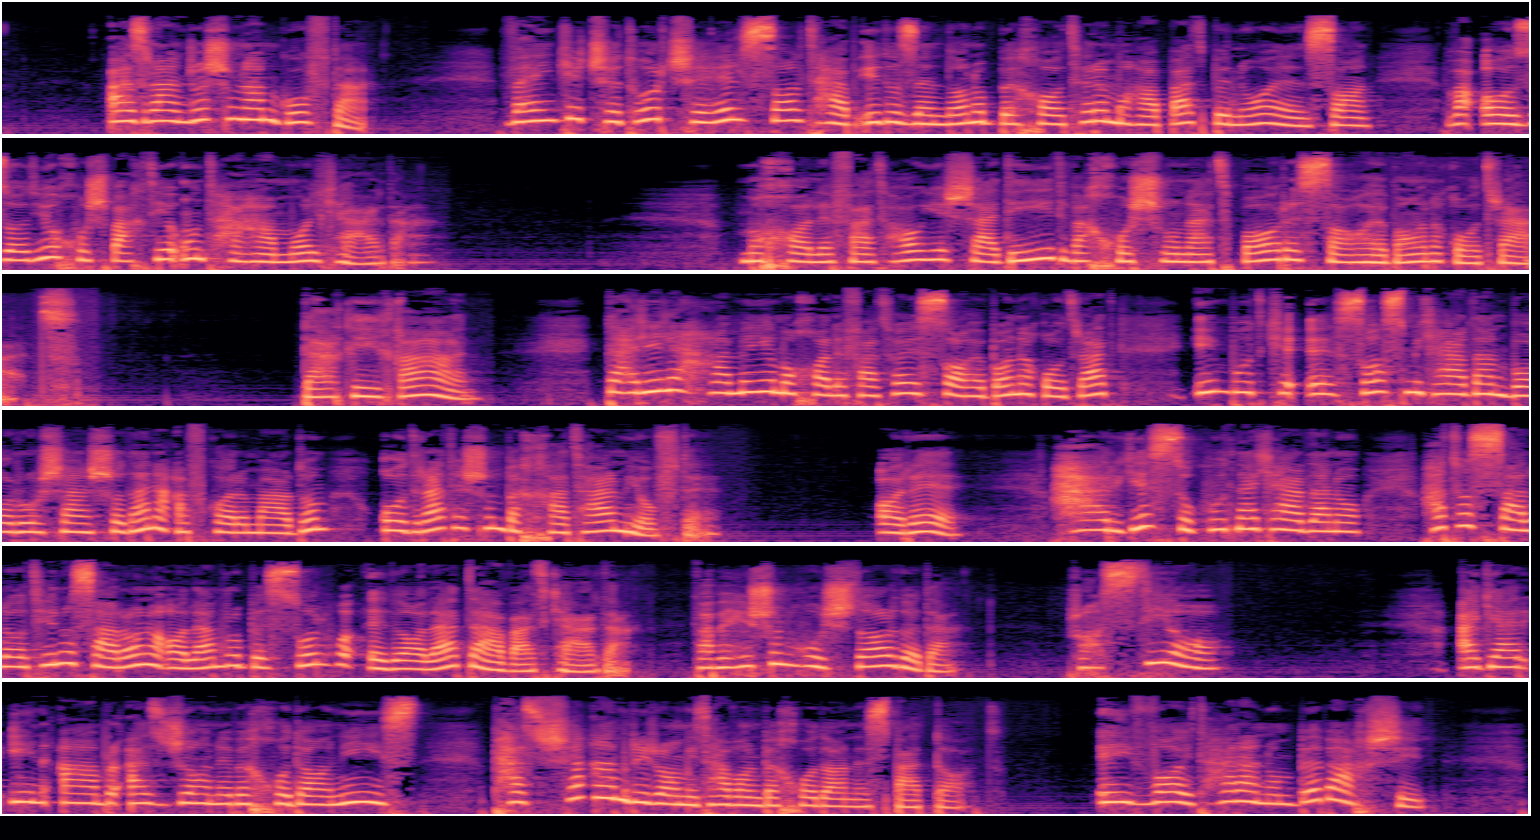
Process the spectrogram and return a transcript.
از رنجاشون هم گفتن و اینکه چطور چهل سال تبعید و زندان رو به خاطر محبت به نوع انسان و آزادی و خوشبختی اون تحمل کردن. مخالفت های شدید و خشونتبار صاحبان قدرت دقیقاً دلیل همه مخالفت های صاحبان قدرت این بود که احساس می‌کردن با روشن شدن افکار مردم قدرتشون به خطر میافته. آره هرگز سکوت نکردن و حتی سلاطین و سران عالم رو به صلح و عدالت دعوت کردن و بهشون هشدار دادن. راستی ها؟ اگر این امر از جانب خدا نیست پس چه امری را می‌توان به خدا نسبت داد؟ ای وای ترنم ببخشید.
